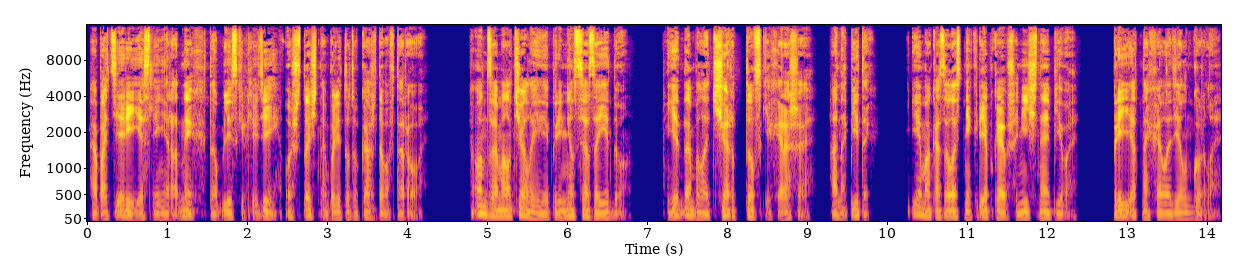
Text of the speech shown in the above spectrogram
А потери, если не родных, то близких людей уж точно были тут у каждого второго. Он замолчал и принялся за еду. Еда была чертовски хороша, а напиток? Им оказалось некрепкое пшеничное пиво. Приятно холодил горло.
